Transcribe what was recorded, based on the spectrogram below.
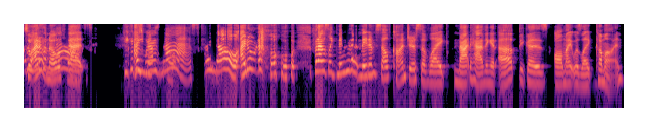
But so I don't know if that he could I just wear his mask. I know. I don't know. But I was like, maybe that made him self conscious of like not having it up because All Might was like, come on.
